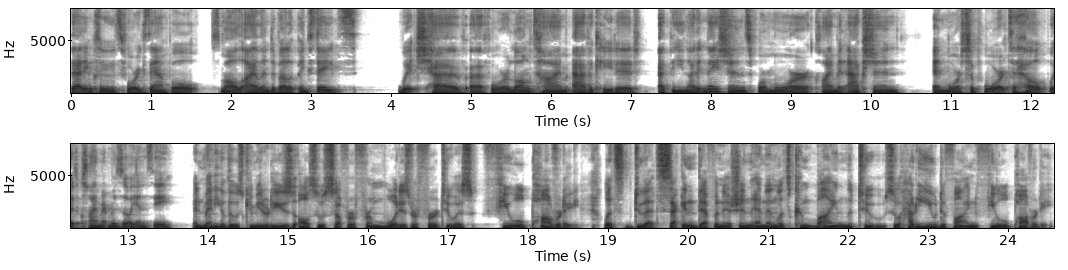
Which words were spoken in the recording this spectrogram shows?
That includes, for example, small island developing states, which have uh, for a long time advocated at the United Nations for more climate action and more support to help with climate resiliency. And many of those communities also suffer from what is referred to as fuel poverty. Let's do that second definition and then let's combine the two. So, how do you define fuel poverty?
